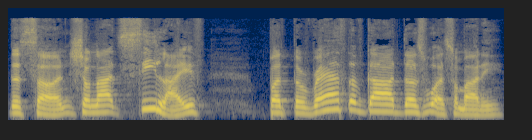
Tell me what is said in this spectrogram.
the Son shall not see life, but the wrath of God does what, somebody?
